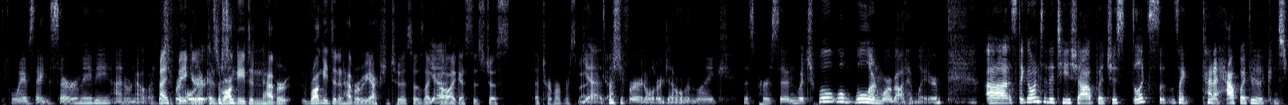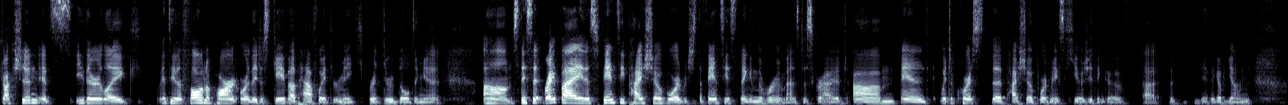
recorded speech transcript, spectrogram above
different way of saying sir, maybe. I don't know. I especially older- figured because especially- Rangi didn't have a Rangi didn't have a reaction to it, so I was like, Yeah. oh, I guess it's just a term of respect. Yeah, especially for an older gentleman like this person, which we'll we'll we'll learn more about him later. Uh, so they go into the tea shop, which just looks it's like kind of halfway through the construction. It's either like it's either fallen apart or they just gave up halfway through make for through building it. Um, so they sit right by this fancy Pai Sho board, which is the fanciest thing in the room as described. Um, and which of course the Pai Sho board makes Kyoshi think of uh they think of Yun.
